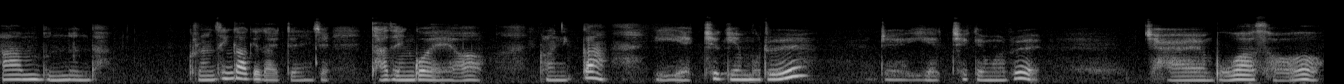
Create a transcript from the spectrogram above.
안 붙는다. 그런 생각이 날 때는 이제 다 된 거예요. 그러니까 이 액체 괴물을 이제 이 액체 괴물을 잘 모아서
